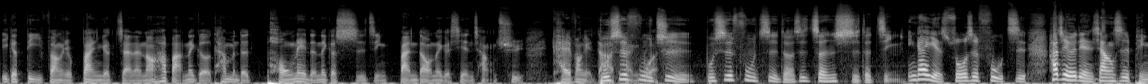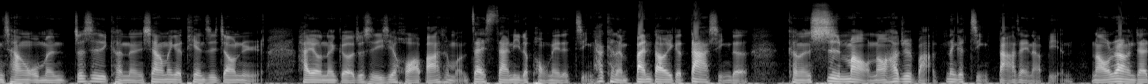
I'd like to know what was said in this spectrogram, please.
一个地方有办一个展览，然后他把那个他们的棚内的那个实景搬到那个现场去开放给大家。不是复制，不是复制的，是真实的景。应该也说是复制，它就有点像是平常我们就是可能像那个天之骄女，还有那个就是一些华巴什么在三立的棚内的景，他可能搬到一个大型的可能世贸，然后他就把那个景搭在那边，然后让人家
